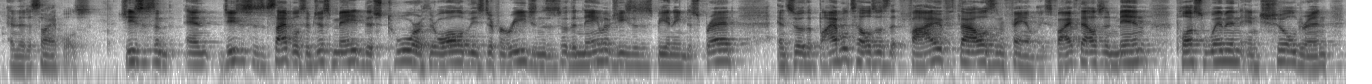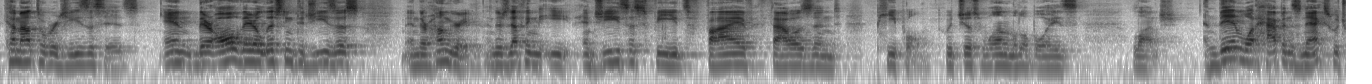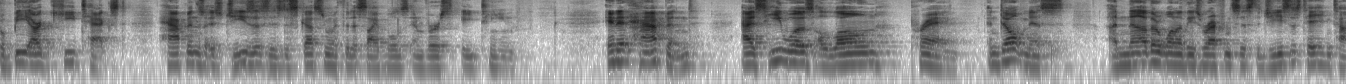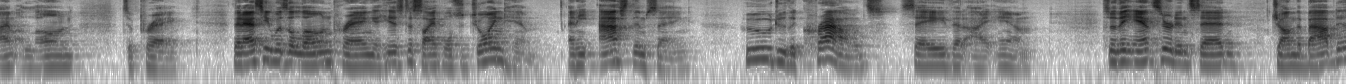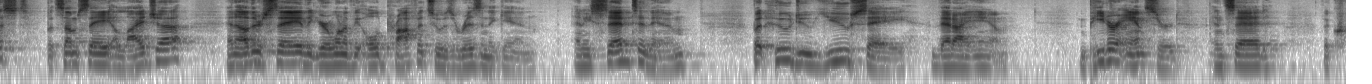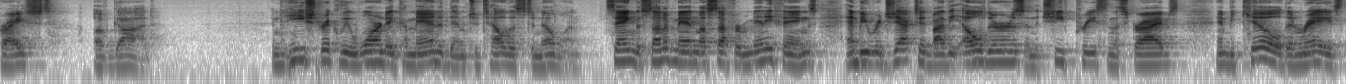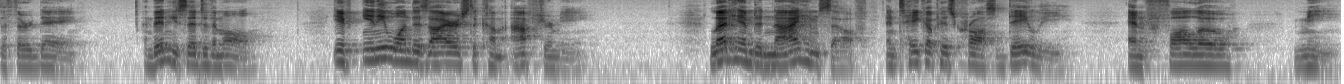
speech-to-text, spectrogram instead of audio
and the disciples. Jesus and, and Jesus' disciples have just made this tour through all of these different regions. So the name of Jesus is beginning to spread. And so the Bible tells us that 5,000 families, 5,000 men plus women and children come out to where Jesus is. And they're all there listening to Jesus and they're hungry and there's nothing to eat. And Jesus feeds 5,000 people with just one little boy's lunch. And then what happens next, which will be our key text, happens as Jesus is discussing with the disciples in verse 18. And it happened as he was alone praying. And don't miss another one of these references to Jesus taking time alone to pray. That as he was alone praying, his disciples joined him, and he asked them, saying, Who do the crowds say that I am? So they answered and said, John the Baptist, but some say Elijah and others say that you're one of the old prophets who has risen again. And he said to them, But who do you say that I am? And Peter answered and said, The Christ of God. And he strictly warned and commanded them to tell this to no one, saying, The Son of Man must suffer many things and be rejected by the elders and the chief priests and the scribes, and be killed and raised the third day. And then he said to them all, if anyone desires to come after me, let him deny himself and take up his cross daily and follow me.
